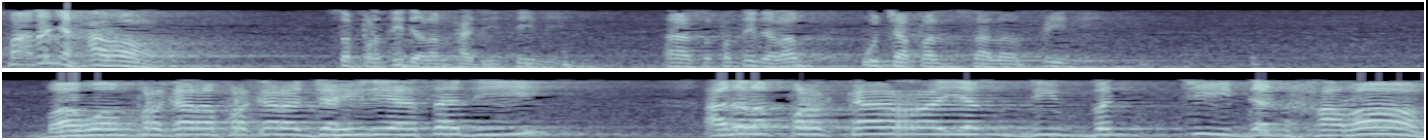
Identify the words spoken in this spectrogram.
maknanya haram. Seperti dalam hadis ini. Nah, seperti dalam ucapan salaf ini. Bahwa perkara-perkara jahiliyah tadi adalah perkara yang dibenci dan haram.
